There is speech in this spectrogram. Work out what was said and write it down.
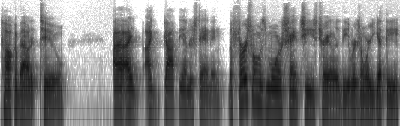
talk about it too, I, I, I got the understanding. The first one was more Shang Chi's trailer, the original where you get the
